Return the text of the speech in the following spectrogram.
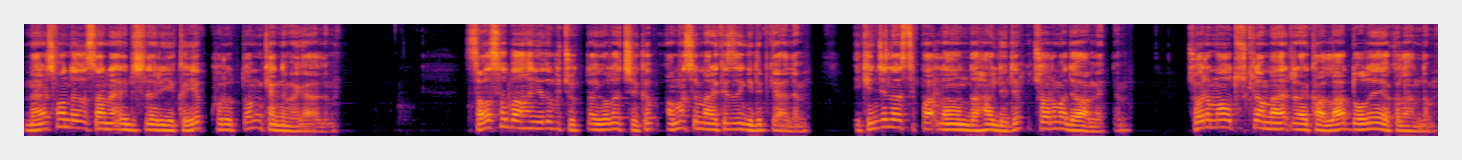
Merzifon'da ıslanan elbiseleri yıkayıp kuruttum kendime geldim. Salı sabahı 7.30'da yola çıkıp Amasya merkeze gidip geldim. İkinci lastik patlağını da halledip Çorum'a devam ettim. Çorum'a 30 kilometre kala doluya yakalandım.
